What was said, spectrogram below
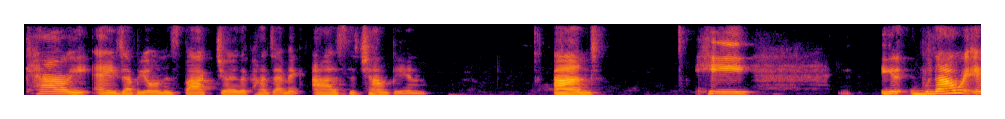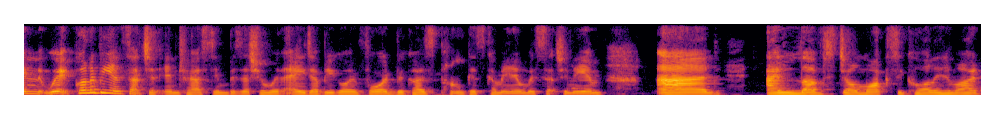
carry AW on his back during the pandemic as the champion. And he now we're in we're going to be in such an interesting position with AW going forward because Punk is coming in with such a name and I loved Jon Moxley calling him out.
